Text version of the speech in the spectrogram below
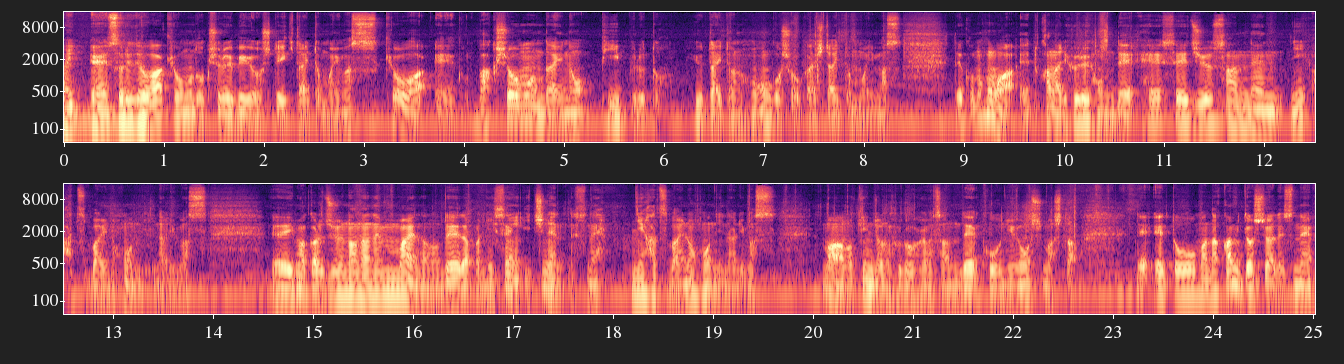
はい、えー、それでは今日も読書レビューをしていきたいと思います。今日は、えー、爆笑問題のピープルというタイトルの本をご紹介したいと思います。でこの本は、えーと、かなり古い本で平成13年に発売の本になります。えー、今から17年前なのでだから2001年ですねに発売の本になります。まあ、あの近所の古本屋さんで購入をしました。でえーとまあ、中身としてはですね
